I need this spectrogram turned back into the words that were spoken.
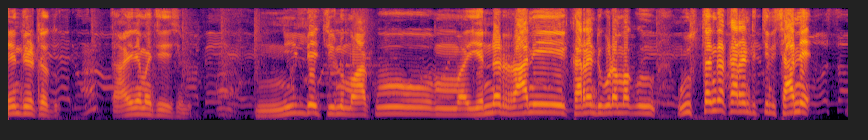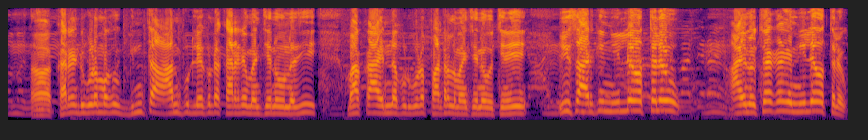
ఏం తిట్టదు. ఆయనే మంచి చేసిండు. నీళ్ళు తెచ్చిండు మాకు ఎన్నడు రాని కరెంట్ కూడా మాకు ఉచితంగా కరెంట్ ఇచ్చింది చానే కరెంట్ కూడా మాకు ఇంత ఆన్పుట్ లేకుండా కరెంట్ మంచిగానే ఉన్నది. మాకు అయినప్పుడు కూడా పంటలు మంచిగానే వచ్చినాయి. ఈసారికి నీళ్ళే వస్తలేవు. ఆయన వచ్చాక నీళ్ళే వస్తలేవు.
